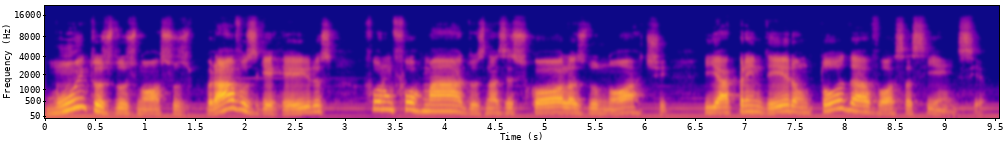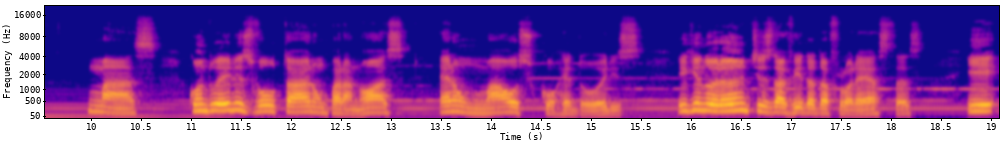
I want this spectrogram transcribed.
Muitos dos nossos bravos guerreiros foram formados nas escolas do norte e aprenderam toda a vossa ciência. Mas, quando eles voltaram para nós, eram maus corredores, ignorantes da vida das florestas e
